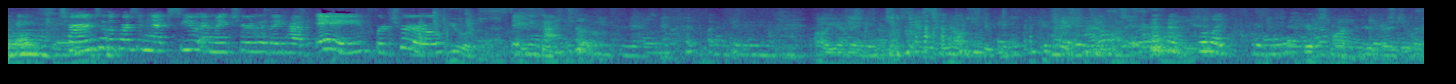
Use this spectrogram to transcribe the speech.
Okay, turn to the person next to you and make sure that they have A for true, You are. sticking. Oh yeah, they. You're not stupid. You're smart. You're very smart.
